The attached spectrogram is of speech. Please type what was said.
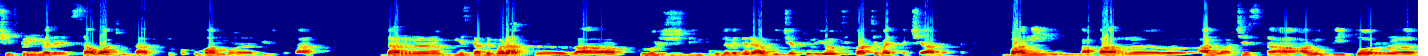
și primele s-au achitat, după cum am uh, discutat, dar uh, este adevărat, uh, la Cluj, din punct de vedere al bugetului, e o situație mai specială. Banii apar uh, anul acesta, anul viitor uh,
